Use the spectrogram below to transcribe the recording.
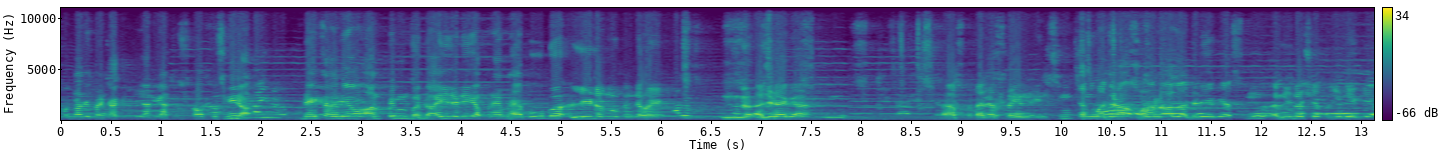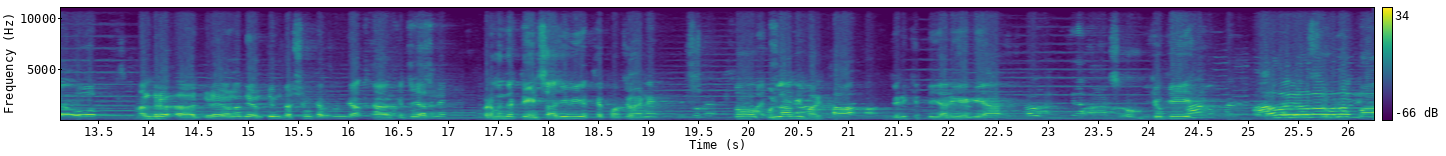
ਫੁੱਲਾਂ ਦੀ ਵਰਖਾ ਕੀਤੀ ਜਾ ਰਹੀ ਹੈ। ਸਰੋਪ ਤਸਵੀਰਾਂ ਦੇਖ ਸਕਦੇ ਹੋ ਅੰਤਿਮ ਵਧਾਈ ਜਿਹੜੀ ਆਪਣੇ ਮਹਿਬੂਬ ਲੀਡਰ ਨੂੰ ਦਿੰਦੇ ਹੋਏ ਲ- ਹੈਗਾ ਪ੍ਰੋਫੈਸਰ ਪ੍ਰੇਮ ਸਿੰਘ ਚੰਦ ਮਾਜਰਾ, ਉਹਨਾਂ ਨਾਲ ਜਿਹੜੀ ਹੈਗੀ ਆ ਸਮੂਹ ਲੀਡਰਸ਼ਿਪ ਜਿਹੜੀ ਹੈਗੀ ਆ, ਉਹ ਅੰਦਰ ਜਿਹੜੇ ਉਹਨਾਂ ਦੇ ਅੰਤਿਮ ਦਰਸ਼ਨ ਕਰਨ ਜਾ- ਜਾ ਰਹੇ ਨੇ। ਪਰਮਿੰਦਰ ਢੀਂਡਸਾ ਜੀ ਵੀ ਇੱਥੇ ਪਹੁੰਚੇ ਹੋਏ ਨੇ। ਸੋ ਫੁੱਲਾਂ ਦੀ ਵਰਖਾ ਜਿਹੜੀ ਕੀਤੀ ਜਾ ਰਹੀ ਹੈਗੀ ਆ ਕਿਉਂਕਿ ਸਰੋਪਾ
